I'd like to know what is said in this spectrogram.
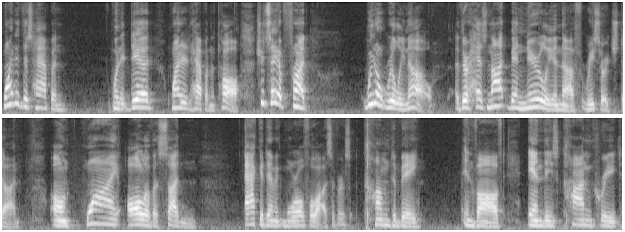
Why did this happen when it did? Why did it happen at all? I should say up front, we don't really know. There has not been nearly enough research done on why all of a sudden academic moral philosophers come to be involved in these concrete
